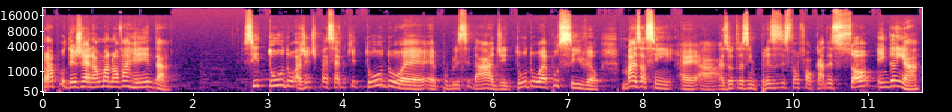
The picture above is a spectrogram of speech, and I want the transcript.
para poder gerar uma nova renda Se tudo, a gente percebe que tudo é, é publicidade, tudo é possível. Mas, assim, é, a, as outras empresas estão focadas só em ganhar.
